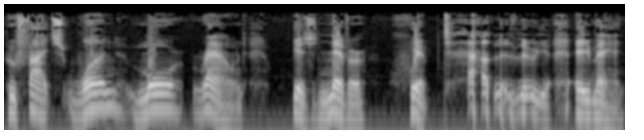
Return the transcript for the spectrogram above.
who fights one more round is never whipped. Hallelujah. Amen.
